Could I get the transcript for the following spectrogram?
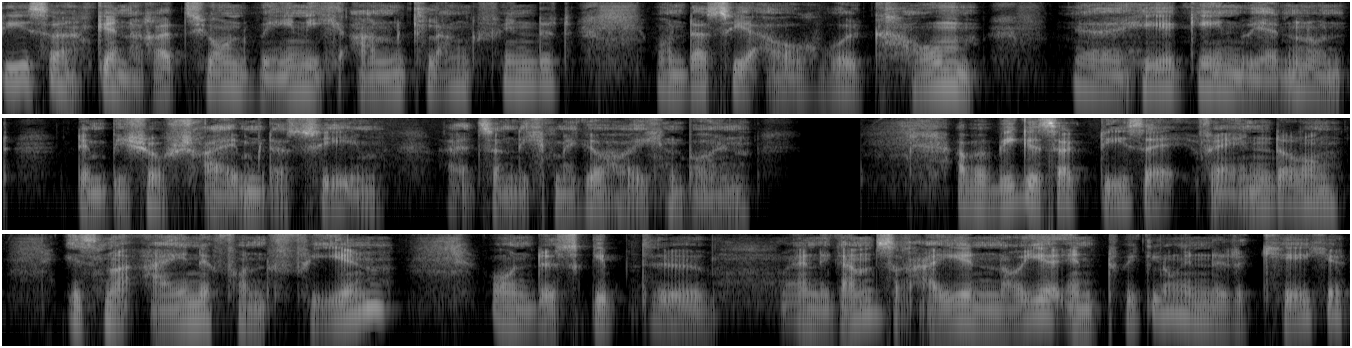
dieser Generation wenig Anklang findet und dass sie auch wohl kaum äh, hergehen werden und dem Bischof schreiben, dass sie ihm also nicht mehr gehorchen wollen. Aber wie gesagt, diese Veränderung ist nur eine von vielen und es gibt äh, eine ganze Reihe neuer Entwicklungen in der Kirche,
